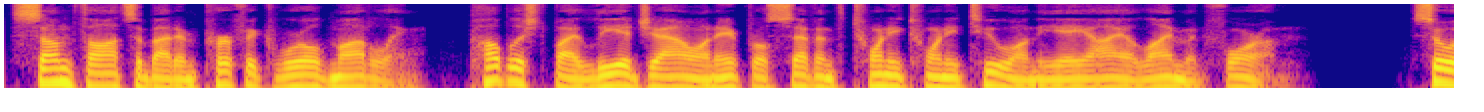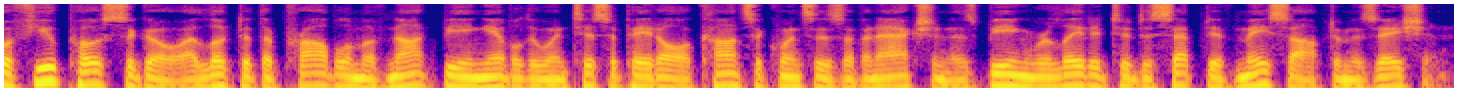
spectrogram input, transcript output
Some Thoughts About Imperfect World Modeling, published by leogao on April 7, 2022, on the AI Alignment Forum. So, a few posts ago, I looked at the problem of not being able to anticipate all consequences of an action as being related to deceptive MESA optimization,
